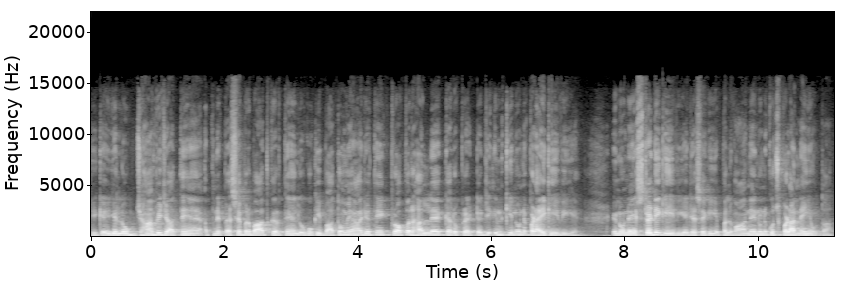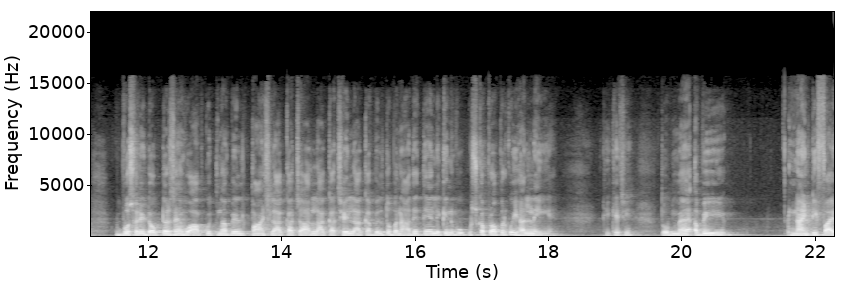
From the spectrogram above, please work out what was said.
ठीक है, ये लोग जहाँ भी जाते हैं, अपने पैसे बर्बाद करते हैं, लोगों की बातों में आ जाते हैं, एक प्रॉपर हल है कैरोप्रैक्टर जी, इनकी इन्होंने पढ़ाई की हुई है, इन्होंने स्टडी की हुई है, जैसे कि ये पलवान है, इन्होंने कुछ पढ़ा नहीं होता, वो सारे डॉक्टर्स हैं, वो आपको इतना बिल पाँच लाख का, चार लाख का छः लाख का बिल तो बना देते हैं, लेकिन वो उसका प्रॉपर कोई हल नहीं है, ठीक है जी? तो मैं अभी 95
